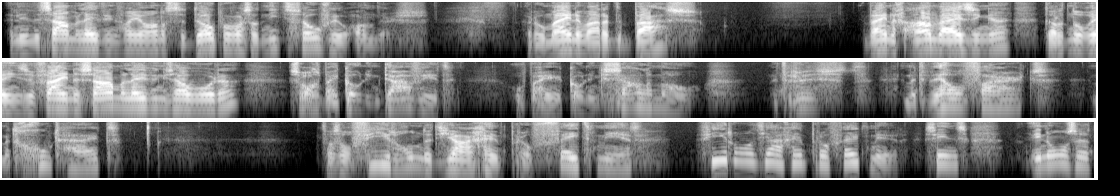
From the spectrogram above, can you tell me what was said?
En in de samenleving van Johannes de Doper was dat niet zoveel anders. De Romeinen waren de baas. Weinig aanwijzingen dat het nog eens een fijne samenleving zou worden. Zoals bij koning David of bij koning Salomo. Met rust en met welvaart en met goedheid. Het was al 400 jaar geen profeet meer. 400 jaar geen profeet meer. Sinds, in onze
